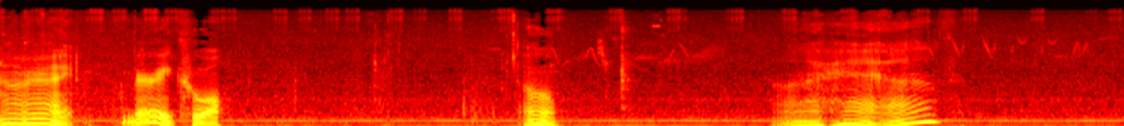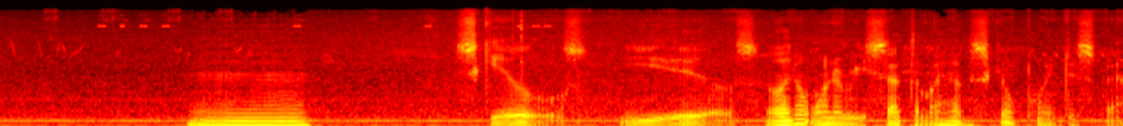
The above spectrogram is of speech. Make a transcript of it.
Alright. Very cool. Oh. I have... Uh, Skills. Yes. Well, I don't want to reset them. I have a skill point to spend.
